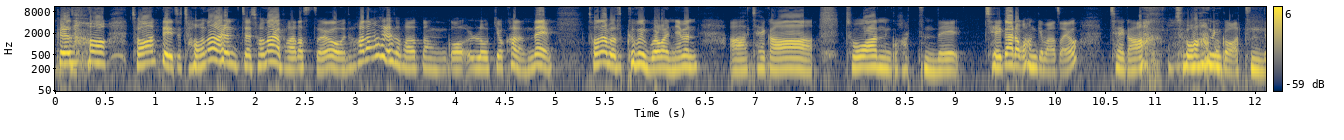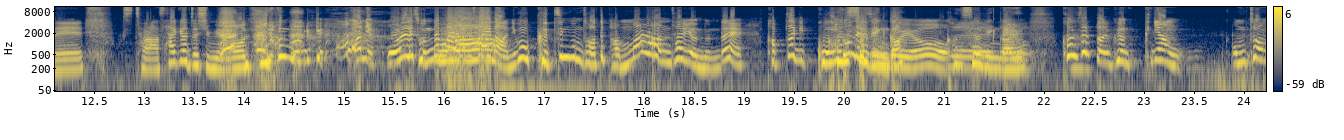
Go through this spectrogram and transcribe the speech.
그래서 저한테 이제 전화를 제가 전화를 받았어요. 화장실에서 받았던 걸로 기억하는데 전화를 받아서 그분이 뭐라고 했냐면 아 제가 좋아하는 것 같은데 제가라고 한 게 맞아요? 제가 좋아하는 것 같은데 혹시 저랑 사귀어 주시면 이런 거 이렇게 아니 원래 존댓말 하는 사이도 아니고 그 친구는 저한테 반말을 하는 사이였는데 갑자기 공손해진? 거예요. 컨셉인가요? 컨셉도 아니고 그냥 그냥 엄청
